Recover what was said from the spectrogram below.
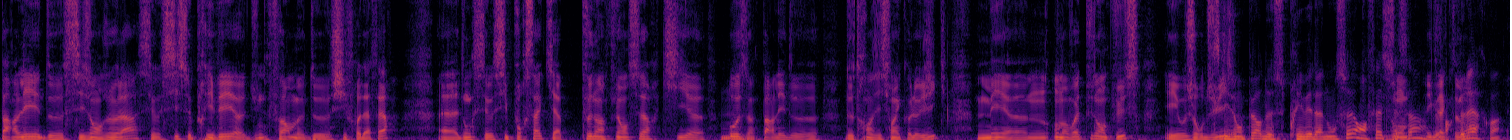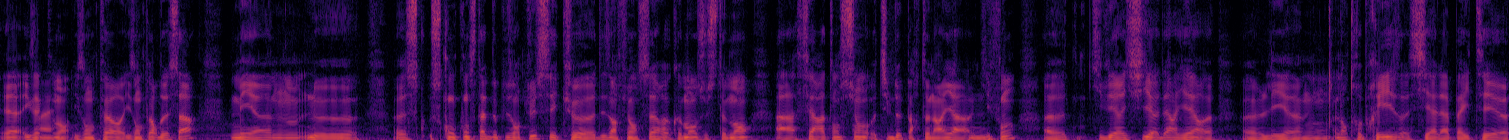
parler de ces enjeux-là, c'est aussi se priver d'une forme de chiffre d'affaires. Euh, donc c'est aussi pour ça qu'il y a peu d'influenceurs qui euh, hmm. osent parler de, transition écologique, mais euh, on en voit de plus en plus. Et aujourd'hui, ils ont peur de se priver d'annonceurs, en fait, c'est ça, exactement. quoi. Exactement. Ils ont peur, ils ont peur de ça. Mais le, ce, qu'on constate de plus en plus, c'est que des influenceurs commencent justement à faire attention au type de partenariat hmm. qu'ils font, qui vérifient derrière l'entreprise si elle n'a pas été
